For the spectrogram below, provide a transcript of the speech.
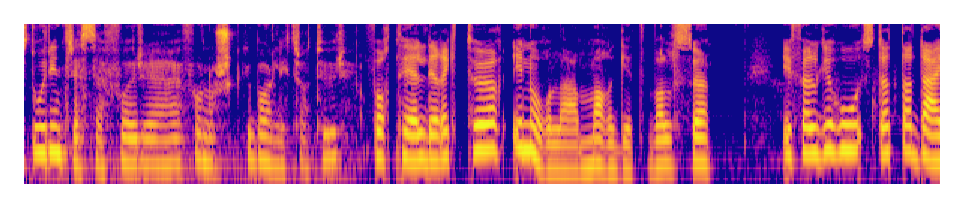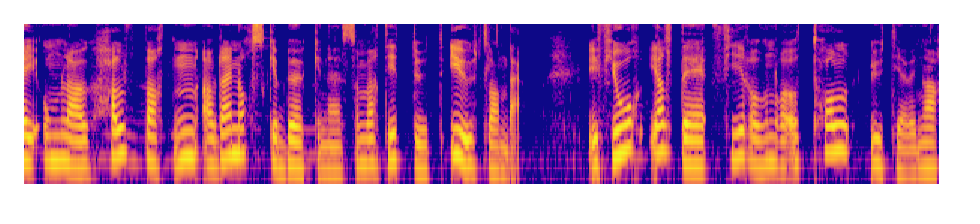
stor interesse for, eh, for norsk barnelitteratur. Forteller direktør i Norla, Margit Valsø. Ifølge hun støtter de om lag halvparten av de norske bøkene som blir gitt ut i utlandet. I fjor gjaldt det 412 utgivinger.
